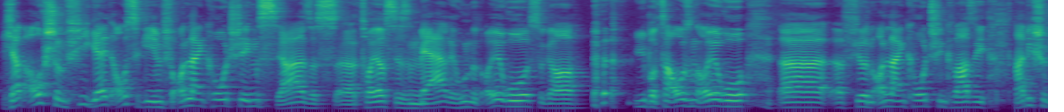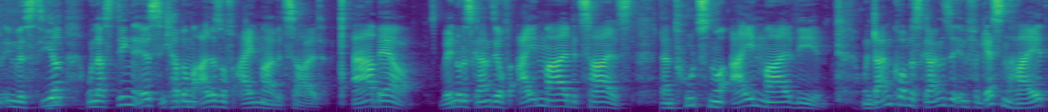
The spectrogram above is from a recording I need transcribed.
Ich habe auch schon viel Geld ausgegeben für Online-Coachings. Ja, also das äh, teuerste sind mehrere hundert Euro, sogar über 1000 Euro äh, für ein Online-Coaching quasi, habe ich schon investiert. Und das Ding ist, ich habe immer alles auf einmal bezahlt. Aber wenn du das Ganze auf einmal bezahlst, dann tut es nur einmal weh. Und dann kommt das Ganze in Vergessenheit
